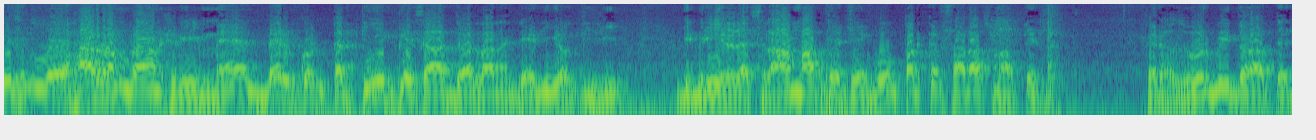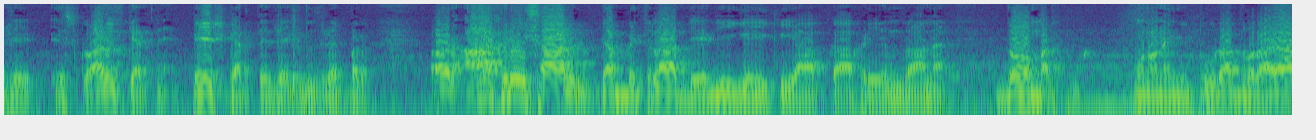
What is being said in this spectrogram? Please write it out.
इसलिए हर रमज़ान शरीफ में बिल्कुल तरतीब के साथ जो अल्लाह ने दे दी होती थी, जबरील सलाम आते थे, वो पढ़कर सारा सुनाते थे। फिर हजूर भी दोहराते थे, इसको अर्ज़ कहते हैं, पेश करते थे एक दूसरे पर। और आखिरी साल जब इतला दे दी गई कि आपका आखिरी रमज़ान है, दो मरतबा। उन्होंने भी पूरा दोहराया,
